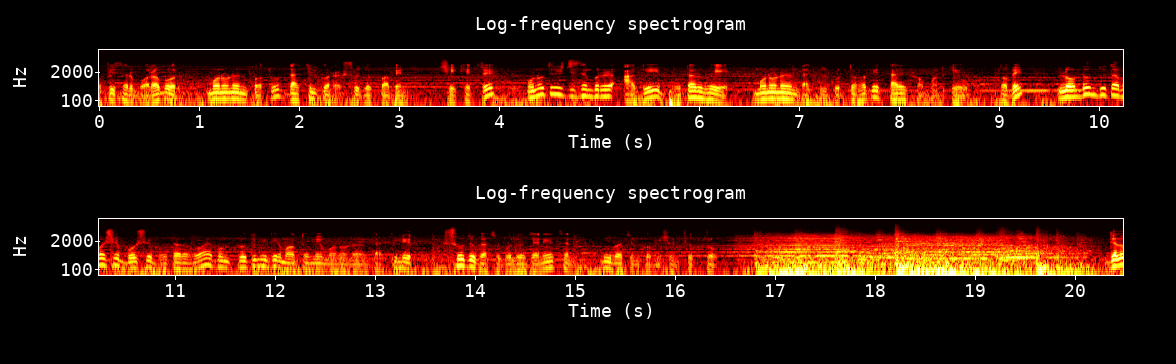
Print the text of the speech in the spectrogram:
অফিসার বরাবর মনোনয়নপত্র দাখিল করার সুযোগ পাবেন। সেক্ষেত্রে উনত্রিশ ডিসেম্বরের আগেই ভোটার হয়ে মনোনয়ন দাখিল করতে হবে তারেক রহমানকেও। তবে লন্ডন দূতাবাসে বসে ভোটার হওয়া এবং প্রতিনিধির মাধ্যমে মনোনয়ন দাখিলের সুযোগ আছে বলেও জানিয়েছেন নির্বাচন কমিশন সূত্র। গেল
